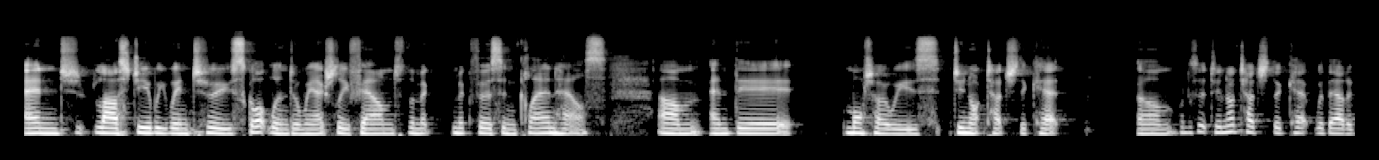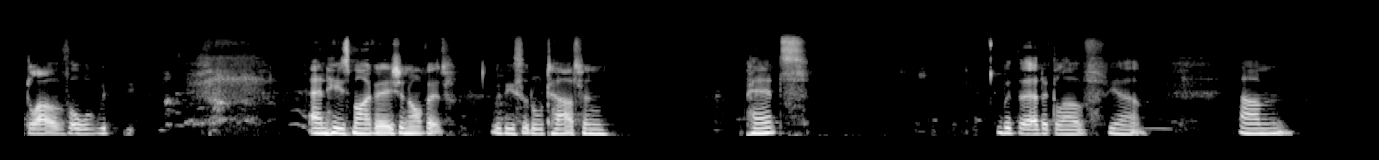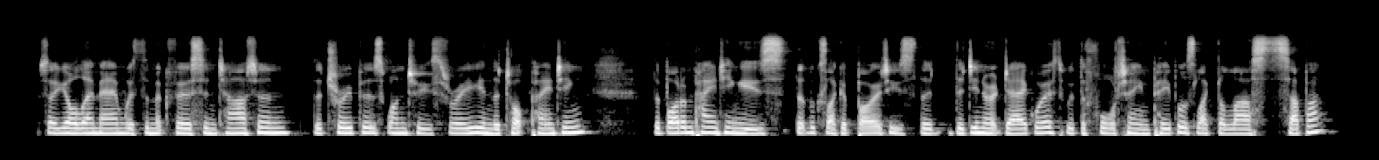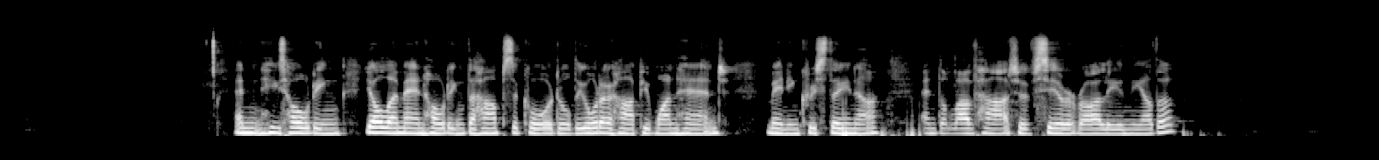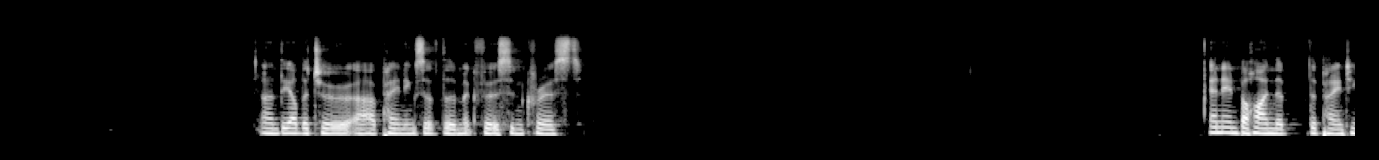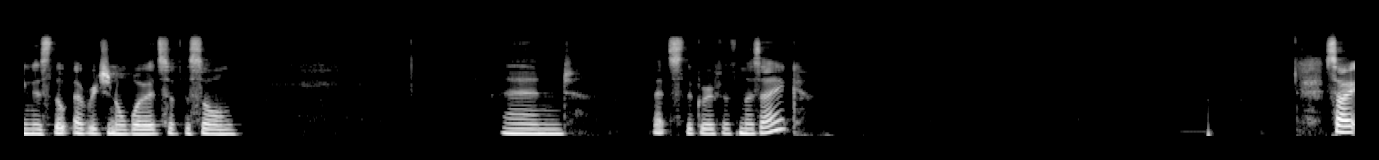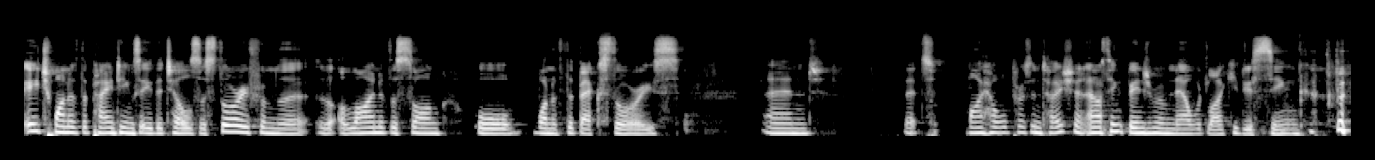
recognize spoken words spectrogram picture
and last year we went to Scotland and we actually found the Mac- Macpherson clan house, um, and their motto is "Do not touch the cat." Um, what is it? Do not touch the cat without a glove or with. And here's my version of it with his little tartan pants without a glove, yeah. Um, so Yolo Man with the Macpherson tartan, the troopers one, two, three in the top painting. The bottom painting is that looks like a boat is the, the dinner at Dagworth with the 14 people. It's like the Last Supper. And he's holding, Yolo Man holding the harpsichord or the auto harp in one hand, meaning Christina, and the love heart of Sarah Riley in the other. and the other two are paintings of the Macpherson crest. And then behind the, the painting is the original words of the song. And that's the group of mosaic. So each one of the paintings either tells a story from the a line of the song or one of the backstories. And that's my whole presentation. And I think Benjamin now would like you to sing.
